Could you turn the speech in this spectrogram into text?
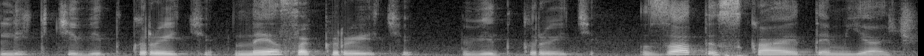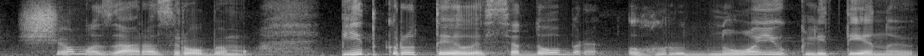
лікті відкриті, не закриті, відкриті. Затискаєте м'яч. Що ми зараз робимо? Підкрутилися добре грудною клітиною.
